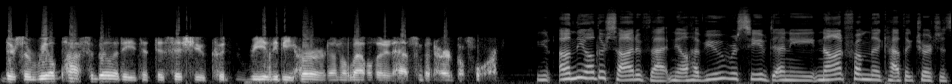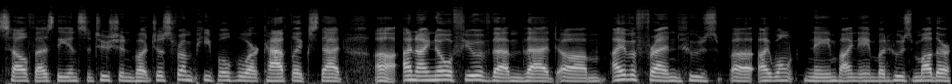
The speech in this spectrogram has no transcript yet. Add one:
there's a real possibility that this issue could really be heard on a level that it hasn't been heard before. On the other side of that, Neal, have you received any, not from the Catholic Church itself as the institution, but just from people who are Catholics that, uh, and I know a few of them that um, I have a friend who's, uh, I won't name by name, but whose mother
